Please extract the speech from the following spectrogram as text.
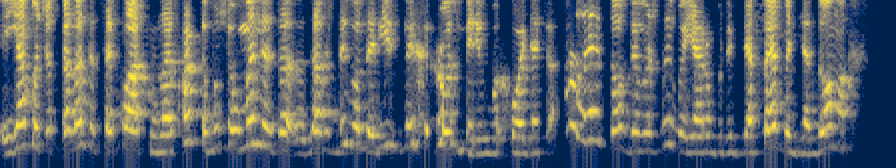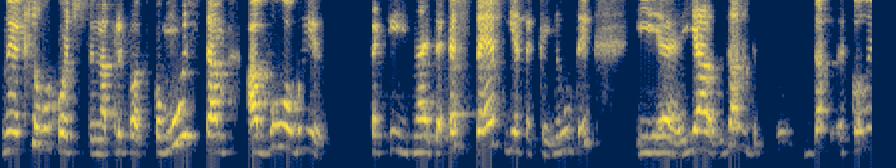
Я хочу сказати, це класний лайфхак, тому що у мене за- завжди вони різних розмірів виходять. Але то не важливо, я роблю для себе, для дома. Ну, якщо ви хочете, наприклад, комусь там, або ви такий, знаєте, естет, є такі люди, і е, я завжди. Коли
